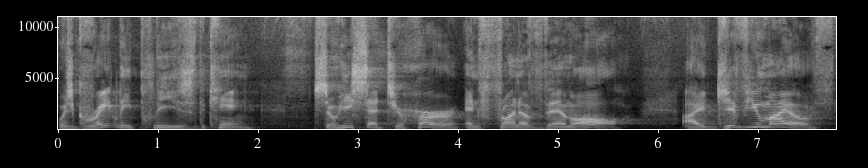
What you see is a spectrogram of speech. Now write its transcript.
which greatly pleased the king. So he said to her in front of them all, I give you my oath,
